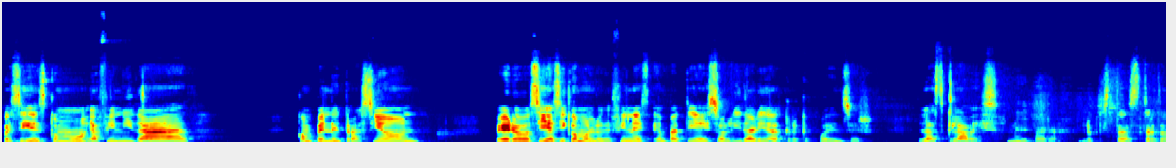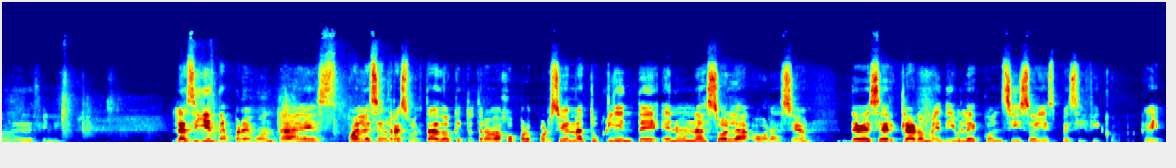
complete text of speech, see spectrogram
pues sí, es como afinidad, compenetración, pero sí, así como lo defines, empatía y solidaridad creo que pueden ser las claves ¿no? para lo que estás tratando de definir. La siguiente pregunta es, ¿cuál es el resultado que tu trabajo proporciona a tu cliente en una sola oración? Debe ser claro, medible, conciso y específico. ¿Qué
